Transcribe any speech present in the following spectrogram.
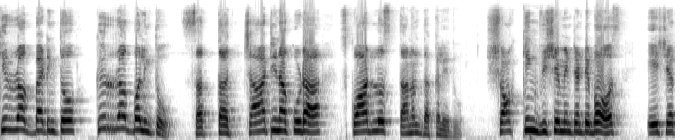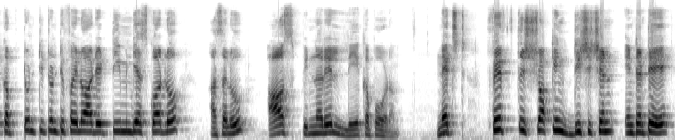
కిర్రాక్ బ్యాటింగ్తో కిర్రాక్ బౌలింగ్తో సత్తా చాటినా కూడా స్క్వాడ్లో స్థానం దక్కలేదు. షాకింగ్ విషయం ఏంటంటే boss Asia cup twenty twenty ఫైవ్లో ఆడే టీమిండియా స్క్వాడ్లో అసలు ఆ స్పిన్నరే లేకపోవడం. నెక్స్ట్ ఫిఫ్త్ షాకింగ్ డిసిషన్ ఏంటంటే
